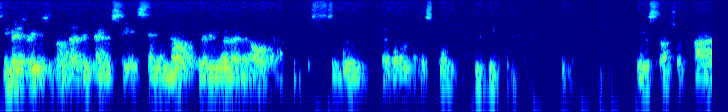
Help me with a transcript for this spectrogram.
symmetries, no, that you can see same node, very well node. It's not so hard.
